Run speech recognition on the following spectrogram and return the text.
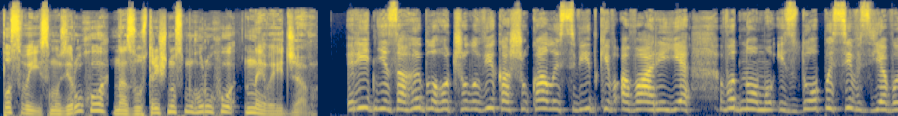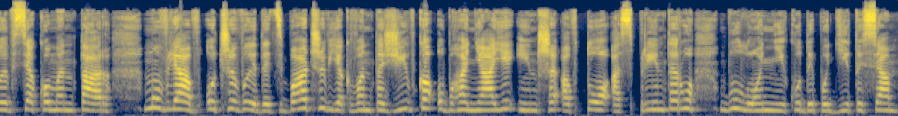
по своїй смузі руху, на зустрічну смугу руху не виїжджав. Рідні загиблого чоловіка шукали свідків аварії. В одному із дописів з'явився коментар. Мовляв, очевидець бачив, як вантажівка обганяє інше авто, а спринтеру було нікуди подітися.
